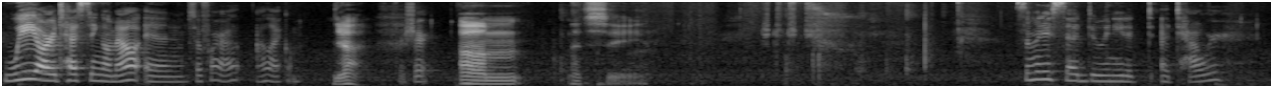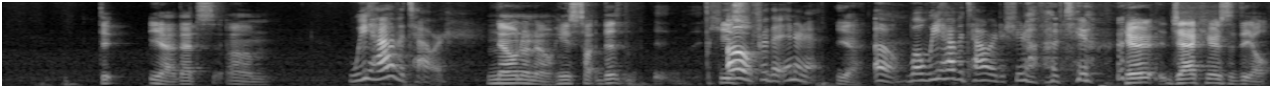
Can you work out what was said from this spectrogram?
we are testing them out, and so far I, I like them Yeah. for sure. Um, let's see. Somebody said, "Do we need a, a tower?" Di- yeah, that's um. We have a tower. No, no, no. He's ta- this. He's Oh, for the internet. yeah. Oh, well, we have a tower to shoot off of too. Here, Jack. Here's the deal.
